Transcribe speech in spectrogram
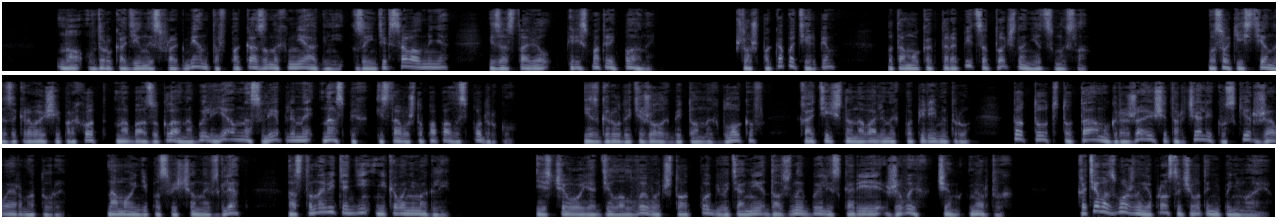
но вдруг один из фрагментов, показанных мне огни, заинтересовал меня — и заставил пересмотреть планы. Что ж, пока потерпим, потому как торопиться точно нет смысла. Высокие стены, закрывающие проход на базу клана, были явно слеплены наспех из того, что попалось под руку. Из груды тяжелых бетонных блоков, хаотично наваленных по периметру, то тут, то там угрожающе торчали куски ржавой арматуры. На мой непосвященный взгляд, остановить они никого не могли из чего я делал вывод, что отпугивать они должны были скорее живых, чем мертвых. Хотя, возможно, я просто чего-то не понимаю.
